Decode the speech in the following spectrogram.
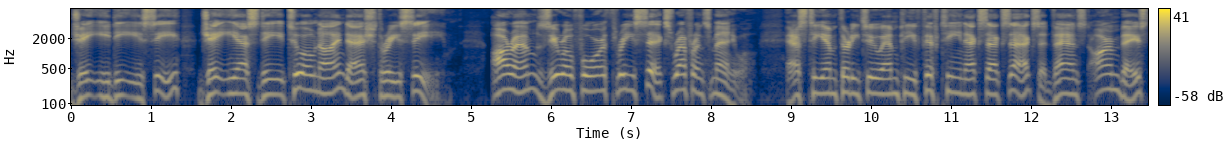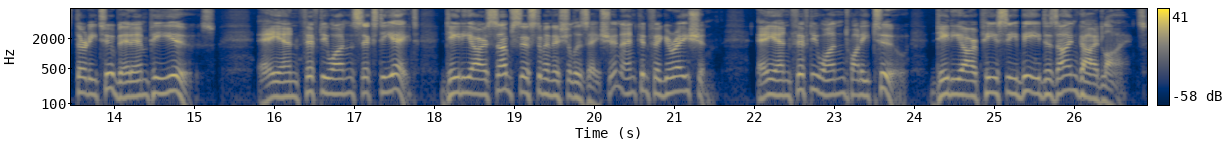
JEDEC, JESD 209 3C, RM0436 Reference Manual. STM32MP15XXX Advanced ARM based 32 bit MPUs. AN5168 DDR subsystem initialization and configuration. AN5122 DDR PCB design guidelines.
